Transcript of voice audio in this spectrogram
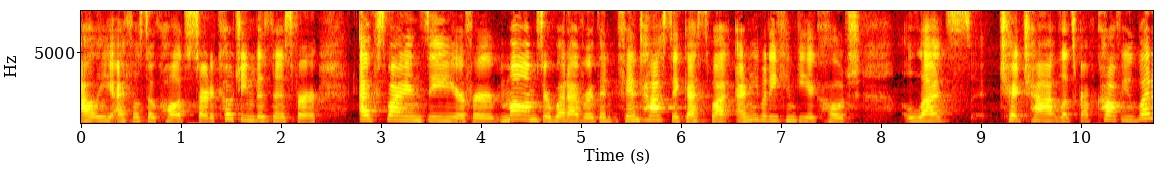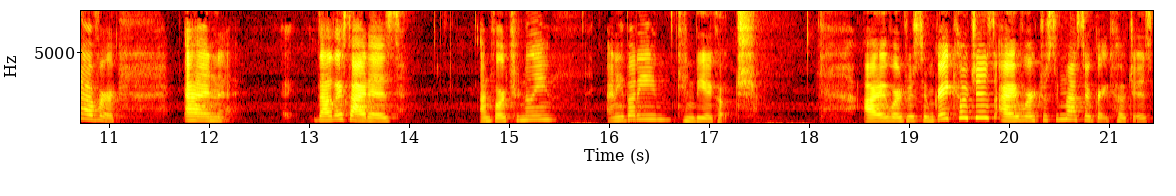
Ally, I feel so called to start a coaching business for X, Y, and Z or for moms or whatever, then fantastic. Guess what? Anybody can be a coach. Let's chit chat, let's grab coffee, whatever. And the other side is, unfortunately, anybody can be a coach. I worked with some great coaches, I worked with some not so great coaches.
